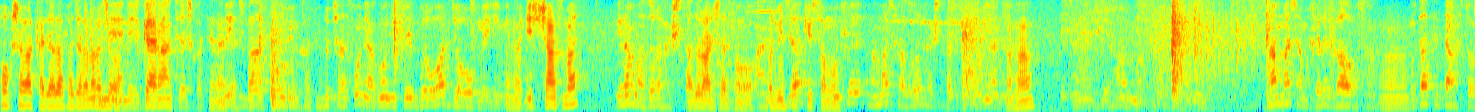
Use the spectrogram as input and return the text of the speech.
қоқ шава каҷала фаҷала намешавад не гарантияш Гарантияш. баъд кӯбин қатӣ бичаспон ягон дефект буровар ҷавоб мегим иш чанд сомай ирам 1800 1800 сомон. О, 1800 сомон. анҷа ҳамаш 1800 сомони ани аҳа ҳама ҳамаш ҳама хеле ғавсам муддати даҳ сол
